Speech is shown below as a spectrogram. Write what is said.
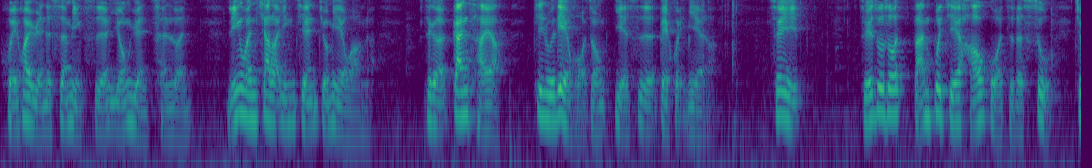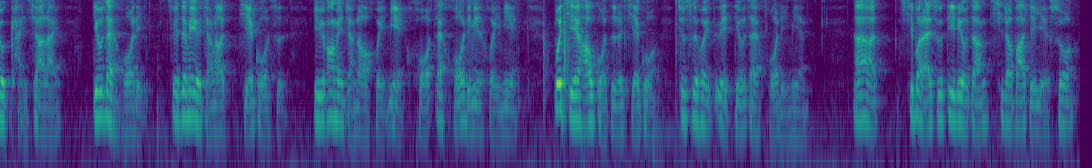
毁坏人的生命，使人永远沉沦，灵魂下到阴间就灭亡了。这个干柴啊，进入烈火中也是被毁灭了。所以主耶稣说，凡不结好果子的树，就砍下来丢在火里。所以这边有讲到结果子，一方面讲到毁灭，火在火里面毁灭，不结好果子的结果就是会被丢在火里面。那希伯来书第六章七到八节也说，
